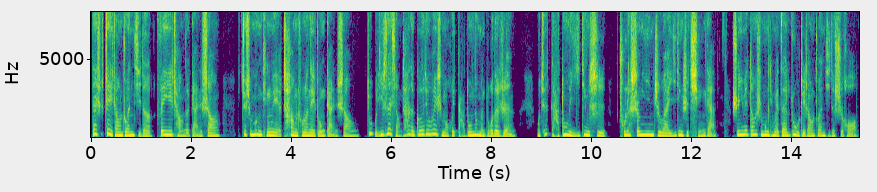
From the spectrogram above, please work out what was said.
但是这张专辑的非常的感伤，就是孟庭苇也唱出了那种感伤。就我一直在想，他的歌就为什么会打动那么多的人？我觉得打动的一定是除了声音之外，一定是情感，是因为当时孟庭苇在录这张专辑的时候，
